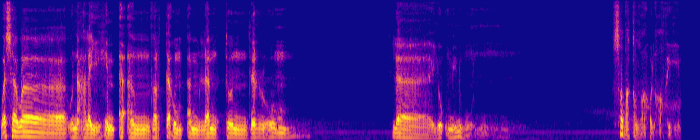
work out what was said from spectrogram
وسواء عليهم أأنذرتهم أم لم تنذرهم لا يؤمنون. صدق الله العظيم.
